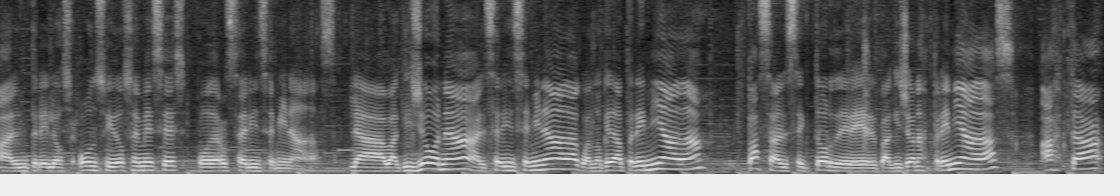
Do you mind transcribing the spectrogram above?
entre los 11 y 12 meses poder ser inseminadas. La vaquillona, al ser inseminada, cuando queda preñada, pasa al sector de vaquillonas preñadas, hasta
